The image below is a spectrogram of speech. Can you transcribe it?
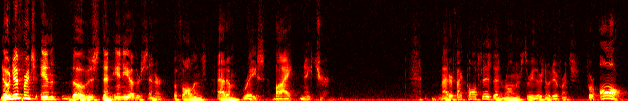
No difference in those than any other sinner of fallen's Adam race by nature. Matter of fact, Paul says that in Romans 3. There's no difference. For all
